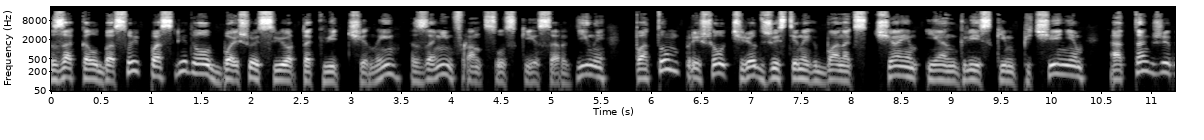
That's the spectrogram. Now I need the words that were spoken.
За колбасой последовал большой сверток ветчины, за ним французские сардины, потом пришел черед жестяных банок с чаем и английским печеньем, а также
